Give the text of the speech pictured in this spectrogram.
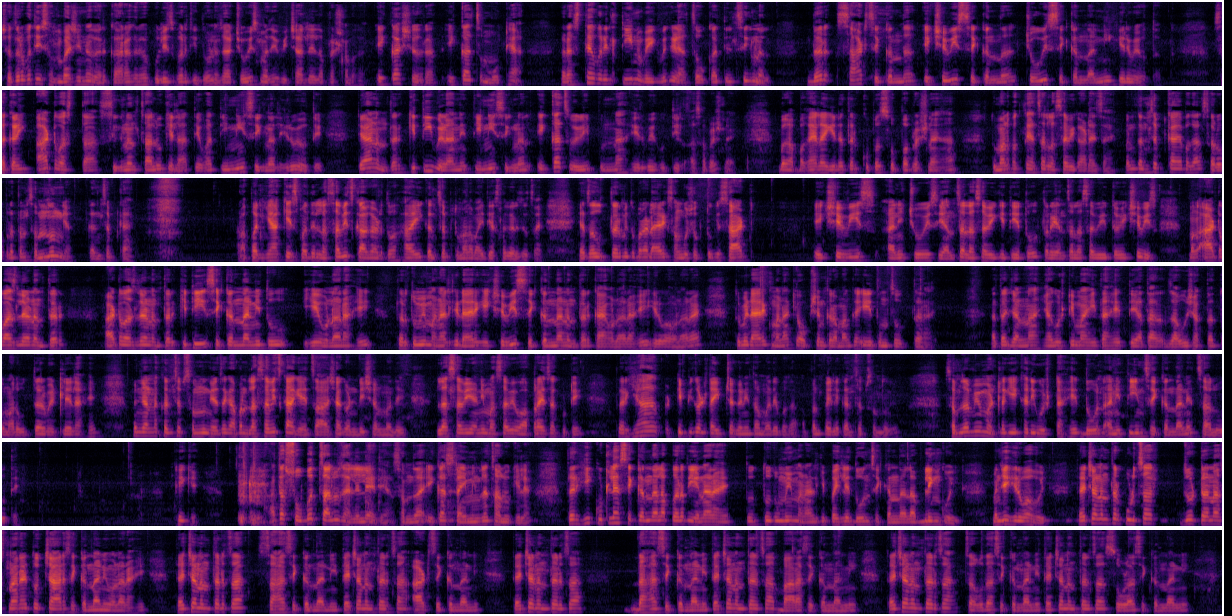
छत्रपती संभाजीनगर कारागृह पोलीस भरती दोन हजार चोवीसमध्ये विचारलेला प्रश्न बघा. एका शहरात एकाच मोठ्या रस्त्यावरील तीन वेगवेगळ्या चौकातील सिग्नल दर साठ सेकंद एकशे वीस सेकंद चोवीस सेकंदांनी हिरवे होतात. सकाळी आठ वाजता सिग्नल चालू केला तेव्हा तिन्ही सिग्नल हिरवे होते. त्यानंतर किती वेळाने तिन्ही सिग्नल एकाच वेळी पुन्हा हिरवे होतील असा प्रश्न आहे. बघा बघायला गेलं तर खूपच सोपा प्रश्न आहे हा. तुम्हाला फक्त याचा लसावी काढायचा आहे. पण कन्सेप्ट काय बघा? सर्वप्रथम समजून घ्या. कन्सेप्ट काय? आपण ह्या केसमध्ये लसावीच का काढतो? हाही कन्सेप्ट तुम्हाला माहिती असणं गरजेचं आहे. याचं उत्तर मी तुम्हाला डायरेक्ट सांगू शकतो की साठ एकशे वीस आणि चोवीस यांचा लसावी किती येतो? तर यांचा लसावी येतो एकशे वीस. मग आठ वाजल्यानंतर आठ वाजल्यानंतर किती सेकंदांनी तो हे होणार आहे? तर तुम्ही म्हणाल की डायरेक्ट एकशे वीस सेकंदानंतर काय होणार आहे? हिरवा होणार आहे. तुम्ही डायरेक्ट म्हणा की ऑप्शन क्रमांक ए तुमचं उत्तर आहे. आता ज्यांना ह्या गोष्टी माहीत आहेत ते आता जाऊ शकतात तुम्हाला उत्तर भेटलेलं आहे. पण ज्यांना कन्सेप्ट समजून घ्यायचं की आपण लसावीच का घ्यायचा अशा कंडिशनमध्ये लसावी आणि मसावी वापरायचा कुठे? तर ह्या टिपिकल टाईपच्या गणितामध्ये बघा आपण पहिले कन्सेप्ट समजून घेऊ. समजा मी म्हटलं की एखादी गोष्ट आहे दोन आणि तीन सेकंदाने चालू होते. ठीक आहे. आता सोबत चालू झालेल्या आहेत ह्या समजा एकाच टायमिंगला चालू केल्या. तर ही कुठल्या सेकंदाला परत येणार आहे? तो तो तुम्ही म्हणाल की पहिले दोन सेकंदाला ब्लिंक होईल. म्हणजे हिरवा होईल. त्याच्यानंतर पुढचा जो टर्न असणार आहे तो चार सेकंदांनी होणार आहे. त्याच्यानंतरचा सहा सेकंदांनी त्याच्यानंतरचा आठ सेकंदांनी त्याच्यानंतरचा दहा सेकंदांनी त्याच्यानंतरचा बारा सेकंदांनी त्याच्यानंतरचा चौदा सेकंदांनी त्याच्यानंतरचा सोळा सेकंदांनी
